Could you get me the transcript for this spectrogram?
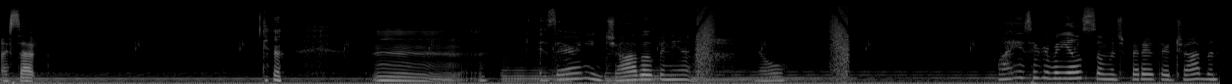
I suck. mm. Is there any job open yet? No. Why is everybody else so much better at their job and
